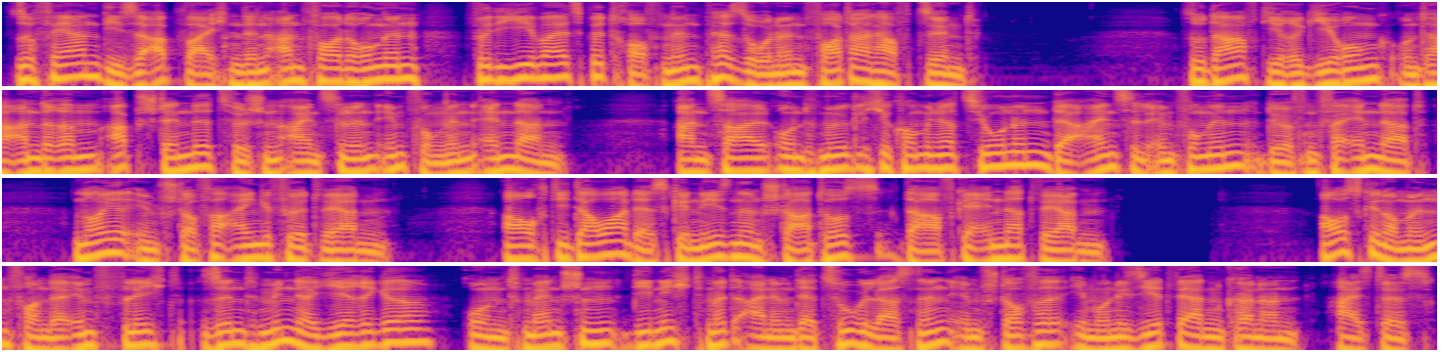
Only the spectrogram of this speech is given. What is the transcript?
sofern diese abweichenden Anforderungen für die jeweils betroffenen Personen vorteilhaft sind. So darf die Regierung unter anderem Abstände zwischen einzelnen Impfungen ändern. Anzahl und mögliche Kombinationen der Einzelimpfungen dürfen verändert, neue Impfstoffe eingeführt werden. Auch die Dauer des genesenen Status darf geändert werden. Ausgenommen von der Impfpflicht sind Minderjährige und Menschen, die nicht mit einem der zugelassenen Impfstoffe immunisiert werden können, heißt es.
